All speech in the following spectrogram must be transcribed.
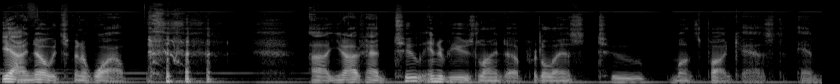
Yeah, I know it's been a while. uh, you know, I've had two interviews lined up for the last two months' podcast, and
